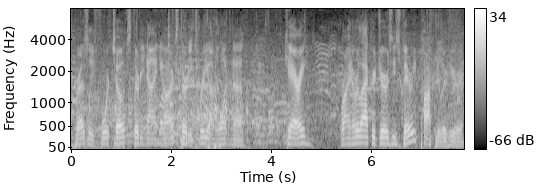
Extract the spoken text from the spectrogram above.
Pressley, four totes, 39 yards, 33 on one uh, carry. Brian Urlacher jersey's very popular here in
